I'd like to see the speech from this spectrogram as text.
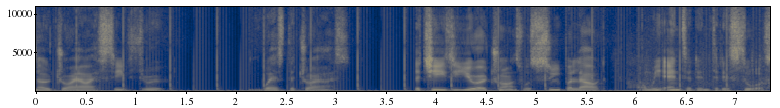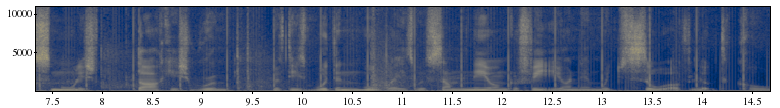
No dry ice seeped through. Where's the dry ice? The cheesy Eurotrance was super loud, and we entered into this sort of smallish, darkish room with these wooden walkways with some neon graffiti on them, which sort of looked cool.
